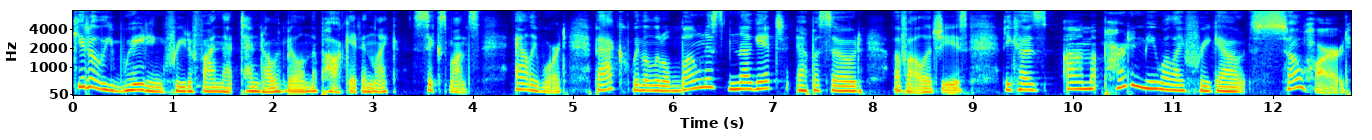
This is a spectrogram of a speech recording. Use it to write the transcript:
giddily waiting for you to find that $10 bill in the pocket in like six months. Alie Ward, back with a little bonus nugget episode of Ologies. Because, um, pardon me while I freak out so hard,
